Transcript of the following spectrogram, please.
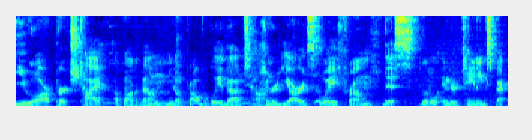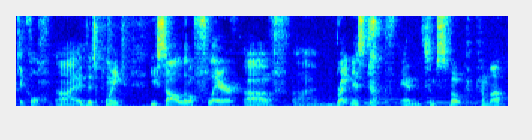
You are perched high up on the mountain, you know, probably about 100 yards away from this little entertaining spectacle. Uh, at this point, you saw a little flare of uh, brightness and some smoke come up.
